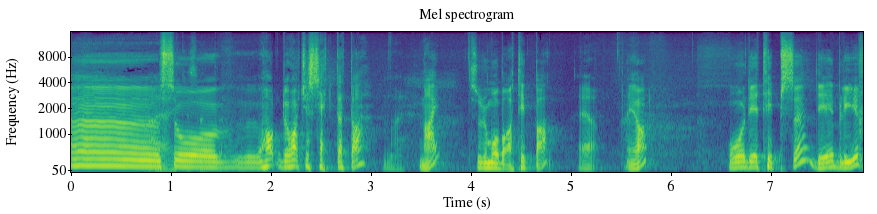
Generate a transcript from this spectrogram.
eh, så har, du har ikke sett dette? Nei. Nei. Så du må bare tippe? Ja. Ja. Og det tipset, det blir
